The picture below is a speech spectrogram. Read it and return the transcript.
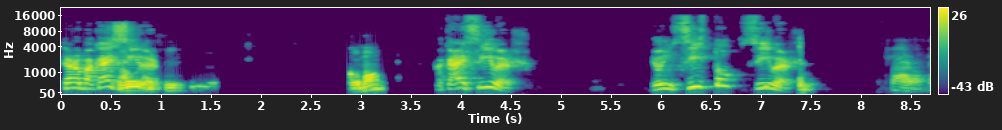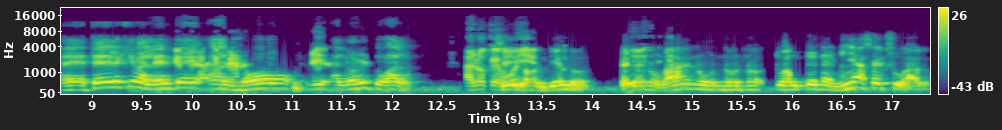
Claro, para acá es ciber. ¿Cómo? Acá es ciber. Yo insisto, ciber. Claro, eh, este es el equivalente al no, al no virtual a lo que voy. No, entiendo. Pero no va, no, no, no. Tu autonomía sexual,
